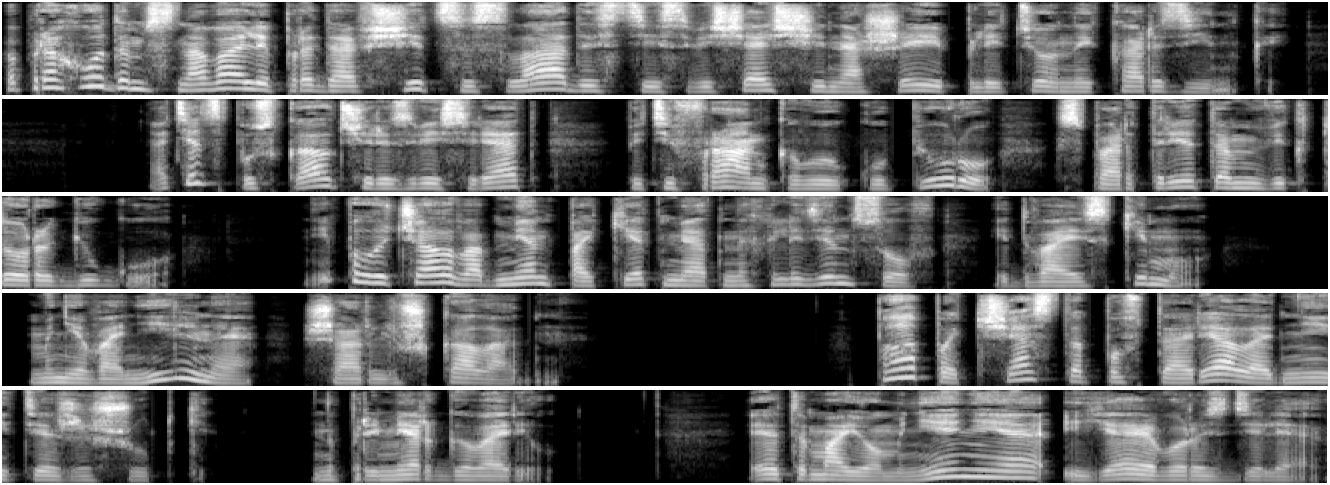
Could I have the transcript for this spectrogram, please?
По проходам сновали продавщицы сладостей с висящей на шее плетеной корзинкой. Отец спускал через весь ряд пятифранковую купюру с портретом Виктора Гюго — и получал в обмен пакет мятных леденцов и два эскимо. Мне ванильное, Шарлю шоколадное. Папа часто повторял одни и те же шутки. Например, говорил, «Это мое мнение, и я его разделяю».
